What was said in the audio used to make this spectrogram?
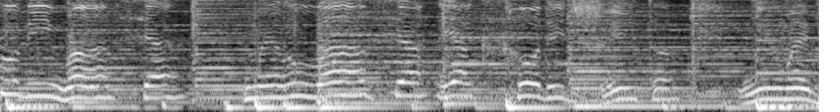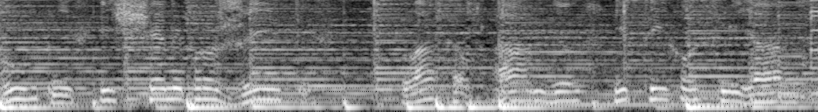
обіймався, милувався, як сходить жито, днів майбутніх і ще не прожитих, плакав ангел і тихо сміявся.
